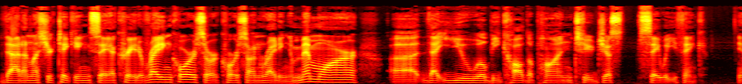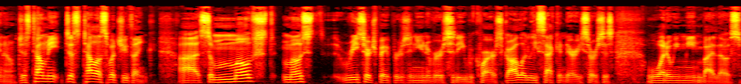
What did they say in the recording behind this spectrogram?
that unless you're taking, say, a creative writing course or a course on writing a memoir, uh, that you will be called upon to just say what you think you know, just tell me, just tell us what you think. Uh, so most most research papers in university require scholarly secondary sources. What do we mean by those?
